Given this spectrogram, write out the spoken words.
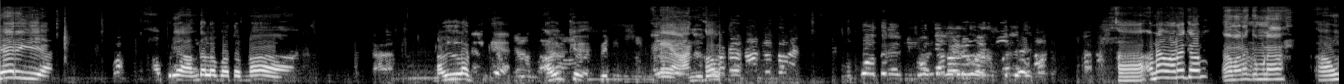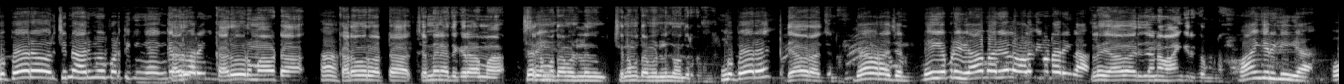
சரிங்கய்யா. அப்படியே அந்தல பார்த்தோம்னா நல்ல அழுக்கு ஆஹ் அண்ணா வணக்கம். வணக்கம்ண்ணா. ஆஹ் உங்க பேரை ஒரு சின்ன அறிமுகப்படுத்திக்கிங்க. எங்க இருந்து வரீங்க? கரூர் மாவட்டம். கடவுர் வட்டம் செம்மநாத்து கிராமம். சின்னம தமிழ்ல இருந்து சின்னம தமிழ்ல இருந்து வந்திருக்கோம் உங்க பேரு? தேவராஜன். தேவராஜன். நீங்க எப்படி வியாபாரியா இல்ல வளர்த்தி கொண்டாடுறீங்களா? இல்ல வியாபாரி தானே வாங்கியிருக்கோம்ண்ணா. வாங்கியிருக்கீங்க. ஓ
